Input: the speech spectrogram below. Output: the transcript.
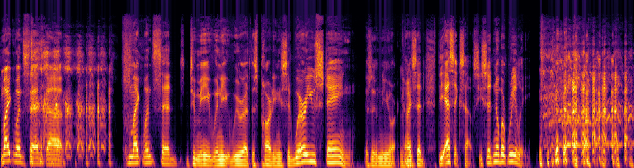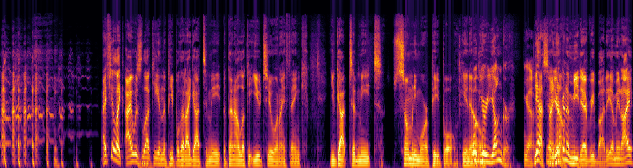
Mike once said. Uh, Mike once said to me when he we were at this party, and he said, "Where are you staying?" Is it in New York, and I said, "The Essex House." He said, "No, but really." I feel like I was lucky in the people that I got to meet, but then I'll look at you two and I think you got to meet so many more people, you know. Well, you're younger. Yeah. yes, Yeah, I you're going to meet everybody. I mean, I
